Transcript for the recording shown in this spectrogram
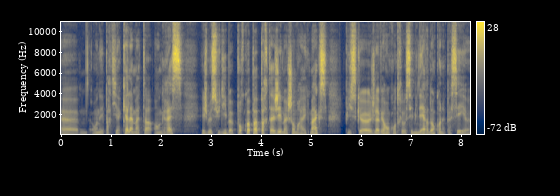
euh, on est parti à Kalamata en Grèce et je me suis dit bah, pourquoi pas partager ma chambre avec Max puisque je l'avais rencontré au séminaire donc on a passé euh,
